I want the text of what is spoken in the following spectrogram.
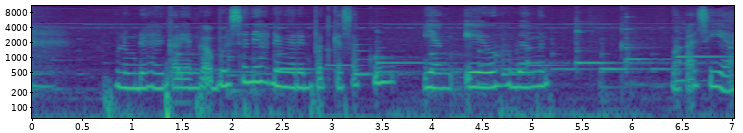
Mudah-mudahan kalian gak bosan ya dengerin podcast aku yang ewh banget. Makasih ya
